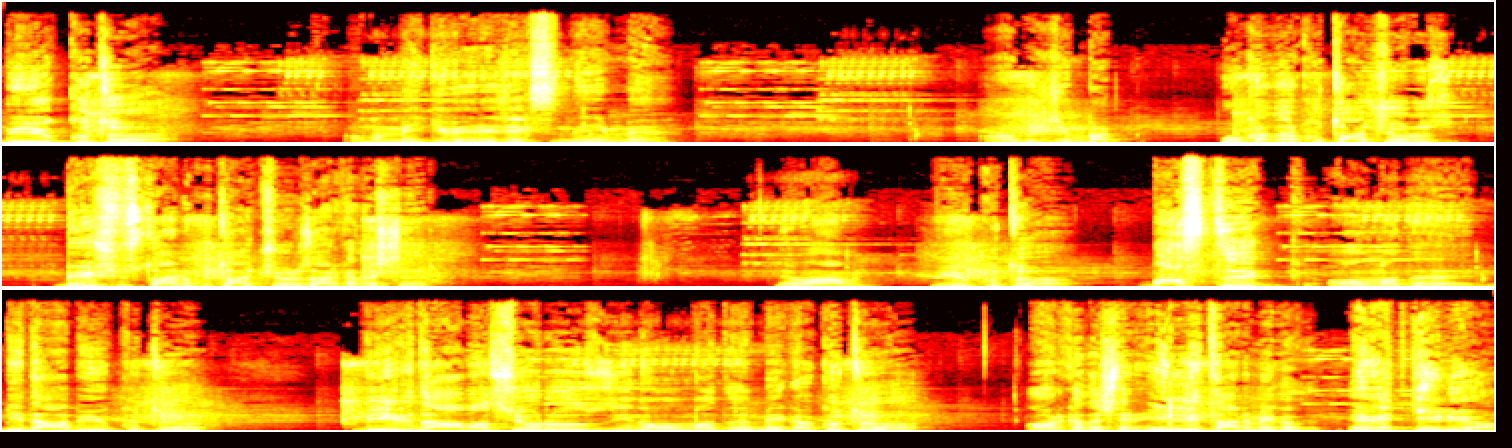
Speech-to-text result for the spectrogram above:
Büyük kutu. Ama Meg'i vereceksin değil mi? Abicim bak o kadar kutu açıyoruz. 500 tane kutu açıyoruz arkadaşlar. Devam. Büyük kutu. Bastık. Olmadı. Bir daha büyük kutu. Bir daha basıyoruz. Yine olmadı. Mega kutu. Arkadaşlar 50 tane mega... Evet geliyor.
